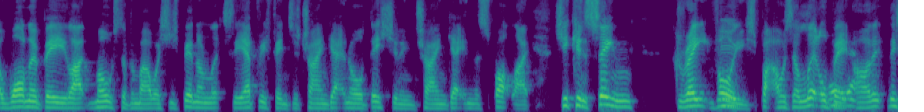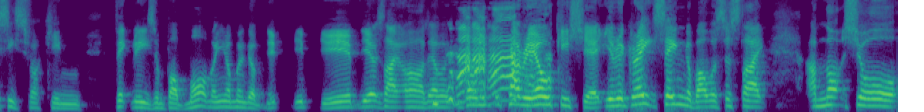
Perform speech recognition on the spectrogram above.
a wannabe, like most of them are, where she's been on literally everything to try and get an audition and try and get in the spotlight. She can sing, great mm. voice, but I was a little Oh, bit. yeah. Oh, this is fucking Vic Reeves and Bob Mortimer. You know, when they go, yip, yip, yip, yip. It's like, oh, no, you don't the karaoke shit. You're a great singer, but I was just like, I'm not sure.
